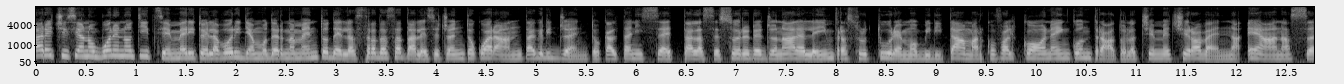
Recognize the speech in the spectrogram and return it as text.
Pare ci siano buone notizie in merito ai lavori di ammodernamento della strada statale 640 Agrigento-Caltanissetta. L'assessore regionale alle infrastrutture e mobilità Marco Falcone ha incontrato la CMC Ravenna e ANAS.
